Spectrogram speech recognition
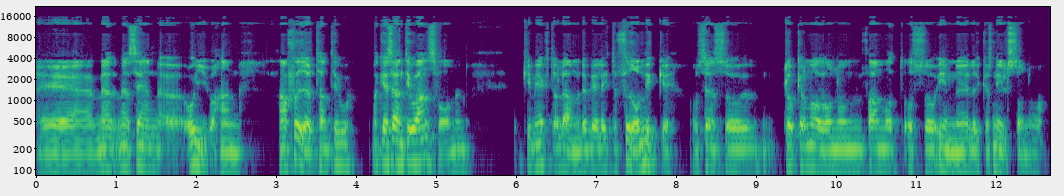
Eh, men, men sen, oj vad han, han sköt. Han tog man kan säga att han tog ansvar men Kim Ekdahl där, men det blev lite för mycket. Och sen så plockade de av honom framåt och så in med Lukas Nilsson. Och,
